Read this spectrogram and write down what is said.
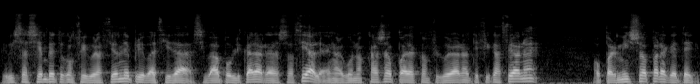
Revisa siempre tu configuración de privacidad si vas a publicar las redes sociales. En algunos casos puedes configurar notificaciones o permisos para que te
